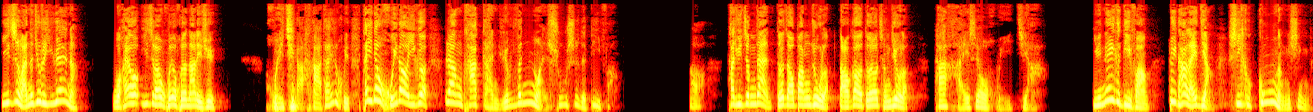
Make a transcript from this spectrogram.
医治完的就是医院呢，我还要医治完，我回要回到哪里去？回家，他还是回，他一定要回到一个让他感觉温暖舒适的地方，啊，他去征战得着帮助了，祷告得到成就了，他还是要回家，因为那个地方对他来讲是一个功能性的，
